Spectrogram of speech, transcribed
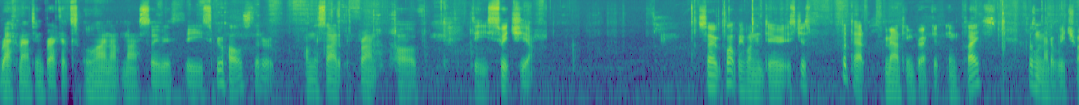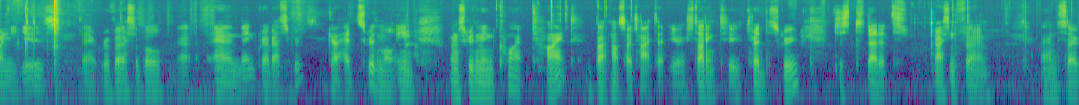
rack mounting brackets line up nicely with the screw holes that are on the side at the front of the switch here. So what we want to do is just put that mounting bracket in place. Doesn't matter which one you use, they're reversible. Uh, and then grab our screws. Go ahead, screw them all in. We're going to screw them in quite tight, but not so tight that you're starting to thread the screw, just that it's nice and firm and so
